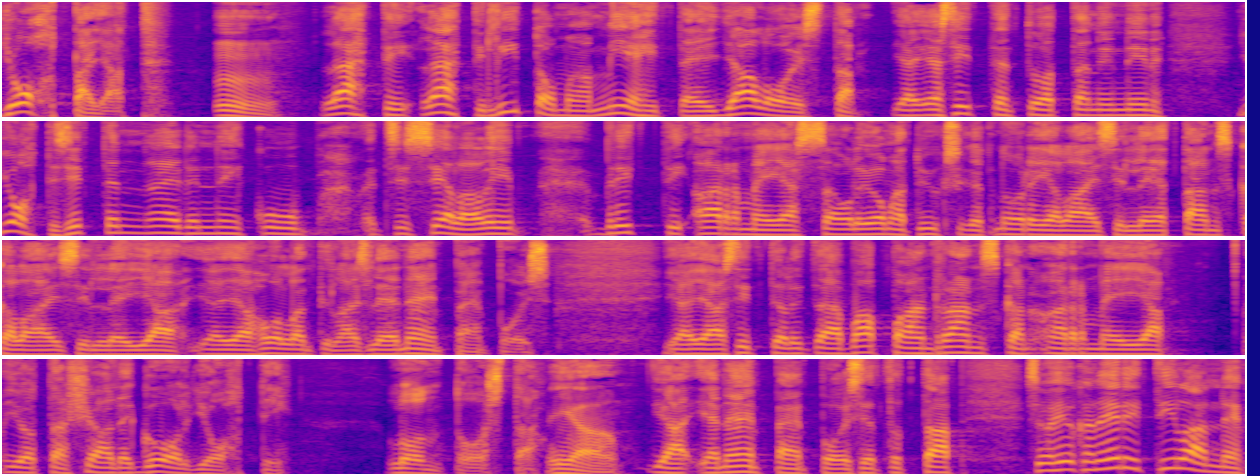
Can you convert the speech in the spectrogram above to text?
johtajat mm. lähti, lähti litomaan miehittäjien jaloista ja, ja sitten tuota, niin, niin, johti sitten näiden, niin kuin, että siis siellä oli brittiarmeijassa oli omat yksiköt norjalaisille ja tanskalaisille ja, ja, ja hollantilaisille ja näin päin pois. Ja, ja sitten oli tämä vapaan Ranskan armeija, jota Charles de Gaulle johti Lontoosta ja, ja, ja näin päin pois. Ja tota, se on hiukan eri tilanne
